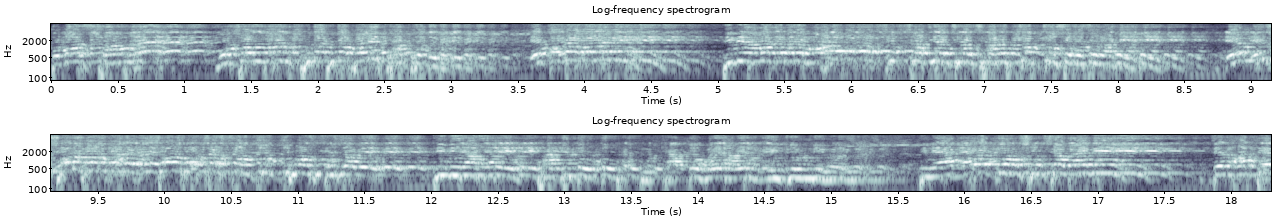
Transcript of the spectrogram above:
তোমার সামনে মুসলমান ক্ষুধার্ত বলে খাদ্য দেবে এ কথা বলেনি তিনি আমাদের মানবতার শিক্ষা দিয়েছিলেন সাড়ে চোদ্দশো বছর আগে এমনি সর্বকালের সর্বশ্রেষ্ঠ যুক্তিমত হিসাবে তিনি আজকে খ্যাতিত খ্যাত হয়ে হয়েছে তিনি একবার শিক্ষা দেয়নি যে হাতে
